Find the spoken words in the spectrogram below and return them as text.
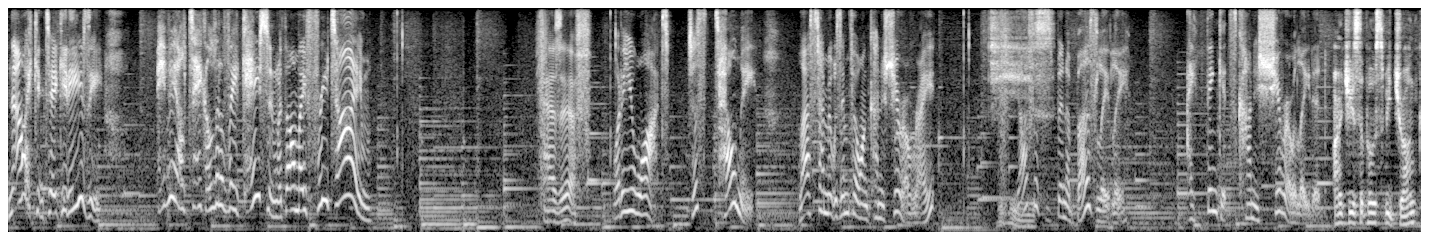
Now I can take it easy. Maybe I'll take a little vacation with all my free time. As if. What do you want? Just tell me. Last time it was info on Kaneshiro, right? The office has Jeez. been a buzz lately. I think it's Kaneshiro related. Aren't you supposed to be drunk?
